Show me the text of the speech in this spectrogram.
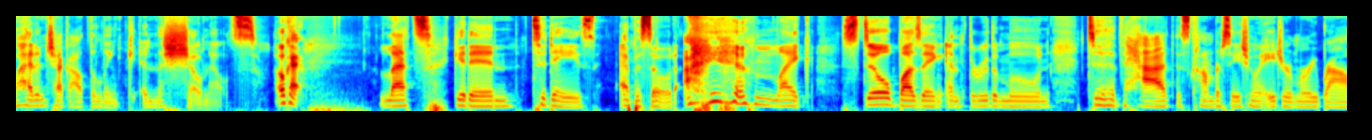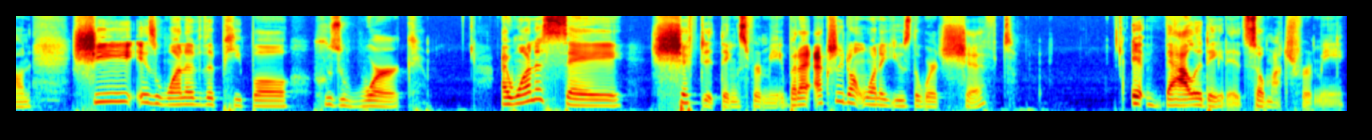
go ahead and check out the link in the show notes. Okay, let's get in today's episode. I am like still buzzing and through the moon to have had this conversation with Adrienne Maree Brown. She is one of the people whose work I want to say shifted things for me, but I actually don't want to use the word shift. It validated so much for me.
